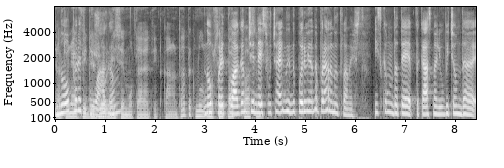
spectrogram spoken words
да, но предполагам... се мотаят и така нататък, но, но, но предполагам, пак, че са... не е случайно и на първия е направено това нещо. Искам да те, така аз нали обичам да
